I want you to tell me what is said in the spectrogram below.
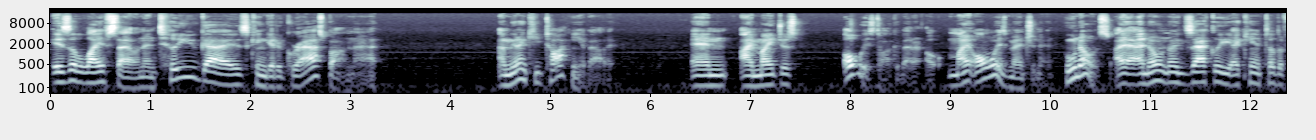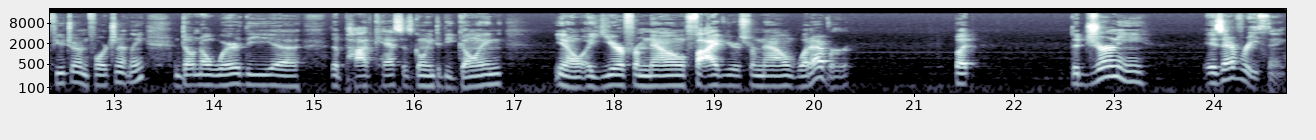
is a lifestyle. And until you guys can get a grasp on that, I'm going to keep talking about it. And I might just always talk about it. I oh, might always mention it. Who knows? I, I don't know exactly. I can't tell the future, unfortunately. I don't know where the uh, the podcast is going to be going. You know, a year from now, five years from now, whatever. But the journey is everything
